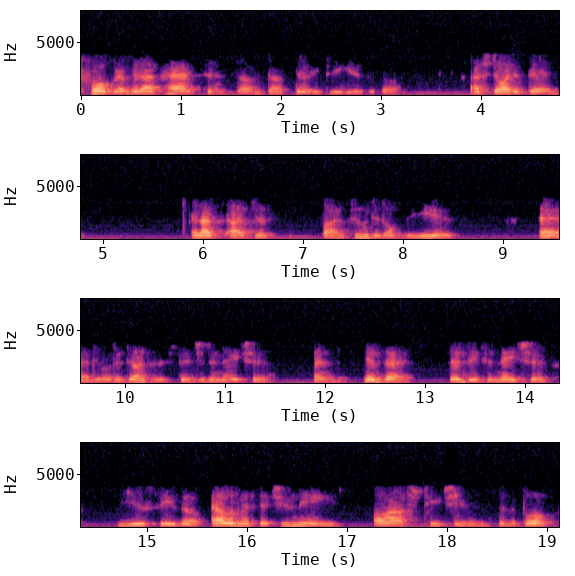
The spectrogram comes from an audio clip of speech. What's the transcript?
program that I've had since um, about 33 years ago. I started then, and I've, I've just fine tuned it over the years. And what it does is it sends you to nature. And in that sending to nature, you see the elements that you need, or I'll teach you in the book,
